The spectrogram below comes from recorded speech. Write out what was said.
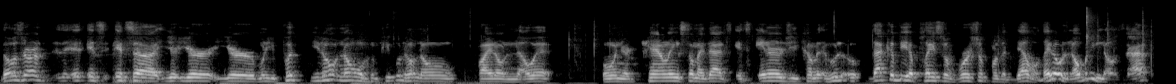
Those are, it's, it's a, you're, you're, you're, when you put, you don't know, people don't know, probably don't know it, but when you're channeling something like that, it's, it's energy coming. Who, that could be a place of worship for the devil. They don't, nobody knows that.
